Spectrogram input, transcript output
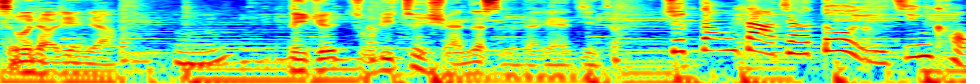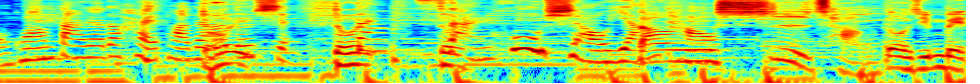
什么条件下？嗯，你觉得主力最喜欢在什么条件下进场？就当大家都已经恐慌，大家都害怕，大家都想当散户小羊逃，当市场都已经被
